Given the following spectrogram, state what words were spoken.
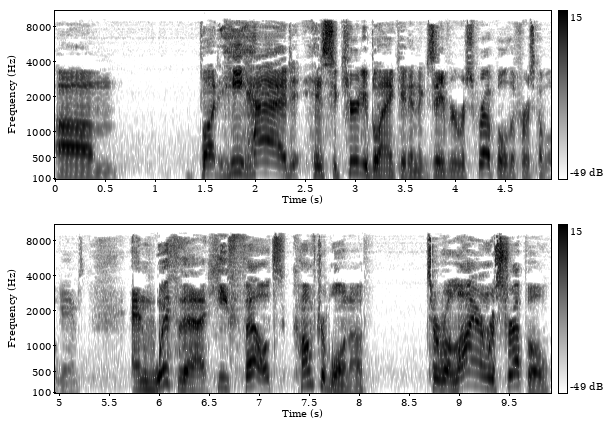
Um, but he had his security blanket in Xavier Restrepo the first couple games. And with that, he felt comfortable enough to rely on Restrepo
